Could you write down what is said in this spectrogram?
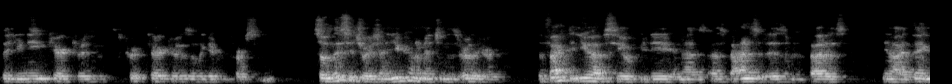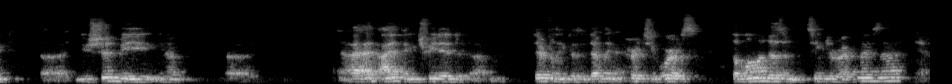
the unique characteristics, characteristics of a given person. So in this situation, and you kind of mentioned this earlier, the fact that you have COPD and as, as bad as it is and as bad as, you know, I think uh, you should be, you know, uh, I, I think treated um, differently because it definitely hurts you worse. The law doesn't seem to recognize that. Yeah.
